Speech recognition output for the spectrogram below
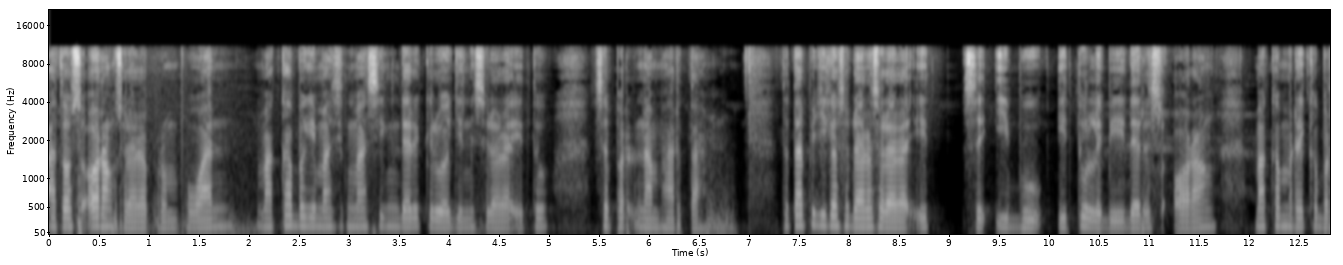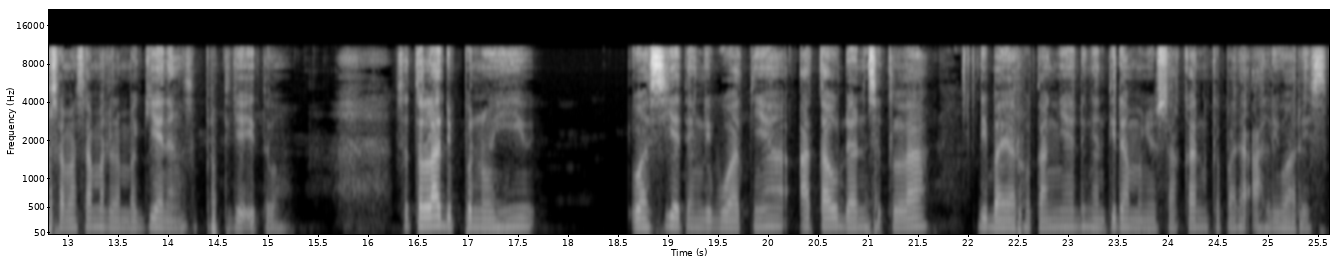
atau seorang saudara perempuan, maka bagi masing-masing dari kedua jenis saudara itu seperenam harta. Tetapi jika saudara-saudara itu seibu itu lebih dari seorang, maka mereka bersama-sama dalam bagian yang sepertinya itu. Setelah dipenuhi wasiat yang dibuatnya atau dan setelah dibayar hutangnya dengan tidak menyusahkan kepada ahli waris.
